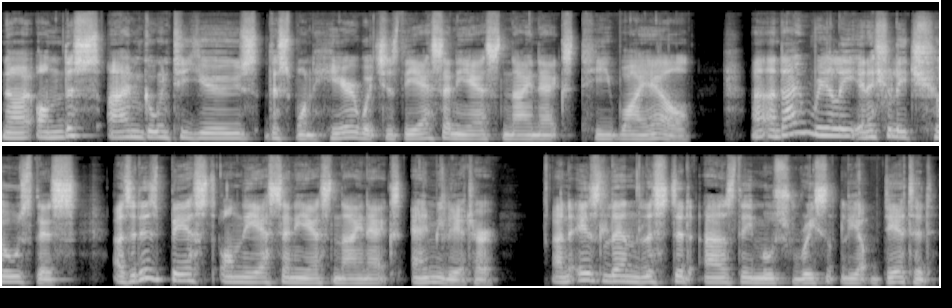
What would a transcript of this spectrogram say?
Now, on this, I'm going to use this one here, which is the SNES 9X TYL. And I really initially chose this as it is based on the SNES 9X emulator, and is then listed as the most recently updated.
